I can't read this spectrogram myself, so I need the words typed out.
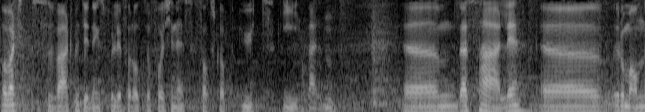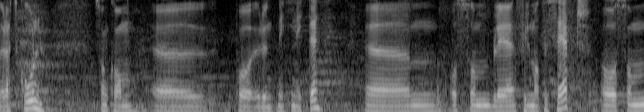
Og vært svært betydningsfull i forhold til å få kinesisk forfatterskap ut i verden. Eh, det er særlig eh, romanen 'Rødt korn', som kom eh, på rundt 1990. Og som ble filmatisert, og som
